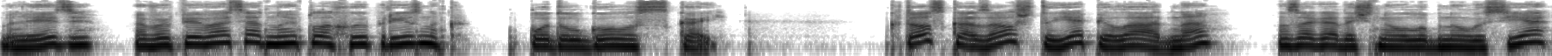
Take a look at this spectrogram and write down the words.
«Леди, выпивать одной плохой признак», — подал голос Скай. «Кто сказал, что я пила одна?» — загадочно улыбнулась я,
